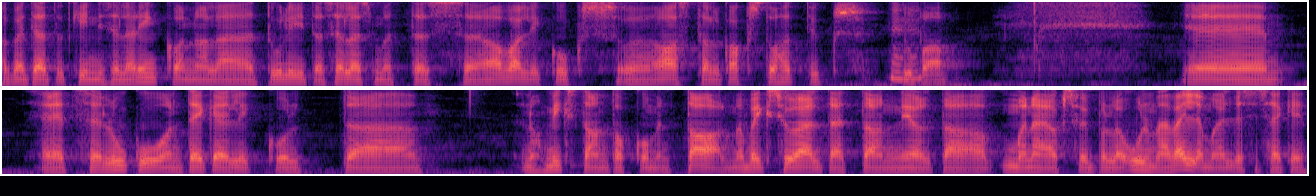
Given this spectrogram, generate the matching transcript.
aga teatud kinnisele ringkonnale tuli ta selles mõttes avalikuks äh, aastal kaks tuhat üks mhm. juba mm. -hmm. et see lugu on tegelikult äh, noh, miks ta on dokumentaal, me võiks ju öelda, et ta on nii-öelda mõne jaoks võib-olla ulme väljamõeldis isegi.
